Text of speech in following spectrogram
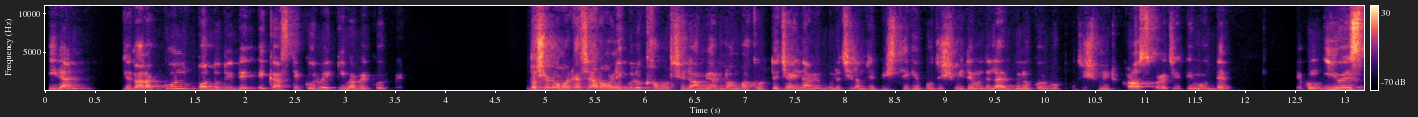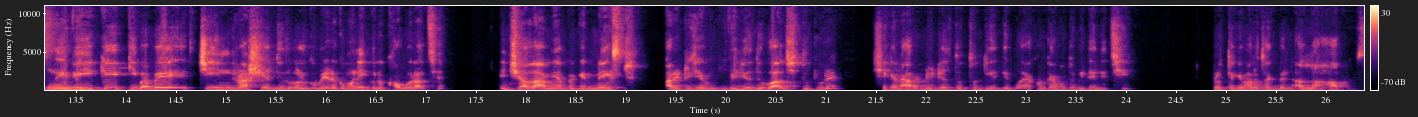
ইরান যে তারা কোন পদ্ধতিতে এই কাজটি করবে, কীভাবে করবে। দর্শক, আমার কাছে আরও অনেকগুলো খবর ছিল, আমি আর লম্বা করতে চাই না। আমি বলেছিলাম যে বিশ থেকে পঁচিশ মিনিটের মধ্যে লাইভগুলো করব, পঁচিশ মিনিট ক্রস করেছে ইতিমধ্যে। এবং ইউএস নেভিকে কীভাবে চীন, রাশিয়া দুর্বল করবে, এরকম অনেকগুলো খবর আছে। ইনশাল্লাহ আমি আপনাকে নেক্সট আরেকটি যে ভিডিও দেবো আজ দুপুরে, সেখানে আরও ডিটেল তথ্য দিয়ে দেবো। এখনকার মতো বিদায় নিচ্ছি। প্রত্যেকে ভালো থাকবেন। আল্লাহ হাফিজ।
